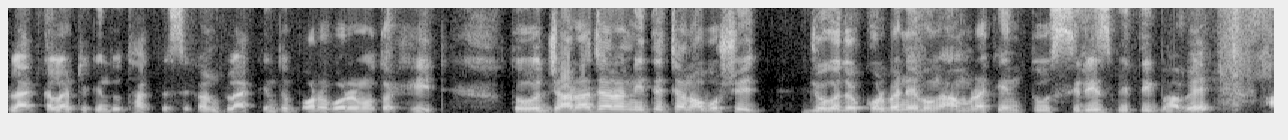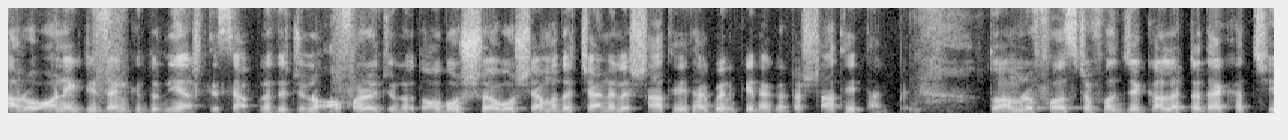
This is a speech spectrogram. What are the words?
ব্ল্যাক কালারটি কিন্তু থাকতেছে, কারণ ব্ল্যাক কিন্তু বরাবরের মতো হিট তো যারা যারা নিতে চান, অবশ্যই যোগাযোগ করবেন এবং আমরা কিন্তু সিরিজ ভিত্তিকভাবে আরও অনেক ডিজাইন কিন্তু নিয়ে আসতেছি আপনাদের জন্য অফারের জন্য। তো অবশ্যই অবশ্যই আমাদের চ্যানেলের সাথেই থাকবেন, কেনাকাটার সাথেই থাকবেন। তো আমরা ফার্স্ট অফ অল যে কালারটা দেখাচ্ছি,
